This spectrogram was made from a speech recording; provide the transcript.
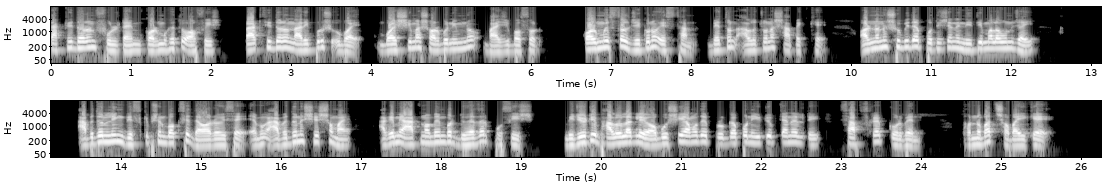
চাকরি ধরন ফুল টাইম কর্মক্ষেত্র অফিস প্রার্থী ধরন নারী পুরুষ, উভয়। বয়সসীমা সর্বনিম্ন বাইশ বছর। কর্মস্থল যে কোনো স্থান, বেতন আলোচনা সাপেক্ষে। অন্যান্য সুবিধা প্রতিষ্ঠানের নীতিমালা অনুযায়ী আবেদন লিঙ্ক ডিসক্রিপশন বক্সে দেওয়া রয়েছে এবং আবেদনের শেষ সময় আগামী আট নভেম্বর দুই হাজার পঁচিশ। ভিডিওটি ভালো লাগলে অবশ্যই আমাদের প্রজ্ঞাপন ইউটিউব চ্যানেলটি সাবস্ক্রাইব করবেন। ধন্যবাদ সবাইকে।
